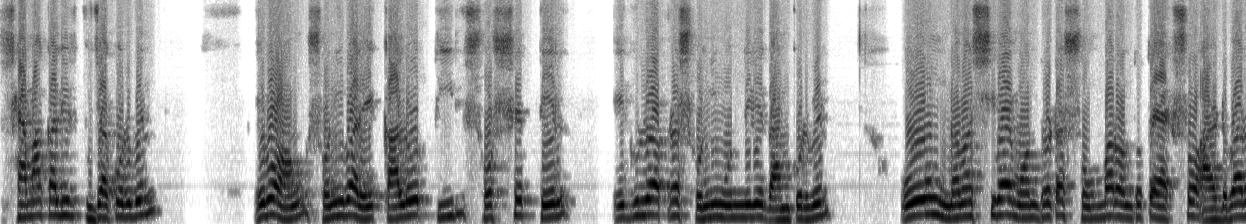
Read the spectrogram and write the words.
শ্যামাকালীর পূজা করবেন এবং শনিবারে কালো, তিল, সর্ষের তেল, এগুলো আপনার শনি মন্দিরে দান করবেন। ওম নমঃ শিবায় মন্ত্রটা সোমবার অন্তত একশো আটবার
